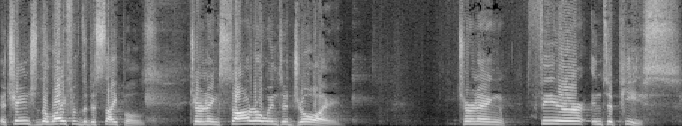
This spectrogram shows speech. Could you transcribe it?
It changed the life of the disciples, turning sorrow into joy, turning fear into peace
